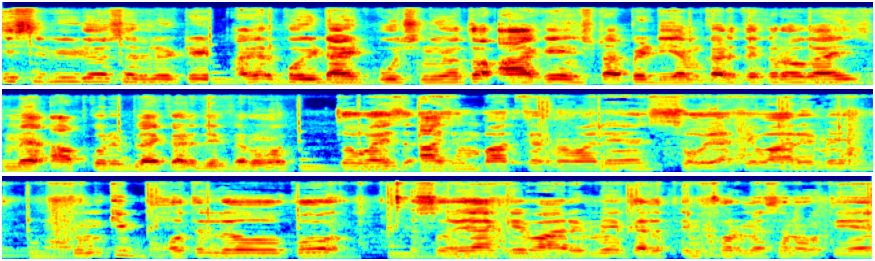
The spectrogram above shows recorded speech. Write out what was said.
इस वीडियो से रिलेटेड अगर कोई डाइट पूछनी हो तो आगे इंस्टा पे डीएम कर दे करो गाइज़ मैं आपको रिप्लाई कर दे करूँगा। तो गाइज़ आज हम बात करने वाले हैं सोया के बारे में। क्योंकि बहुत लोगों को सोया के बारे में गलत इन्फॉर्मेशन होती है।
